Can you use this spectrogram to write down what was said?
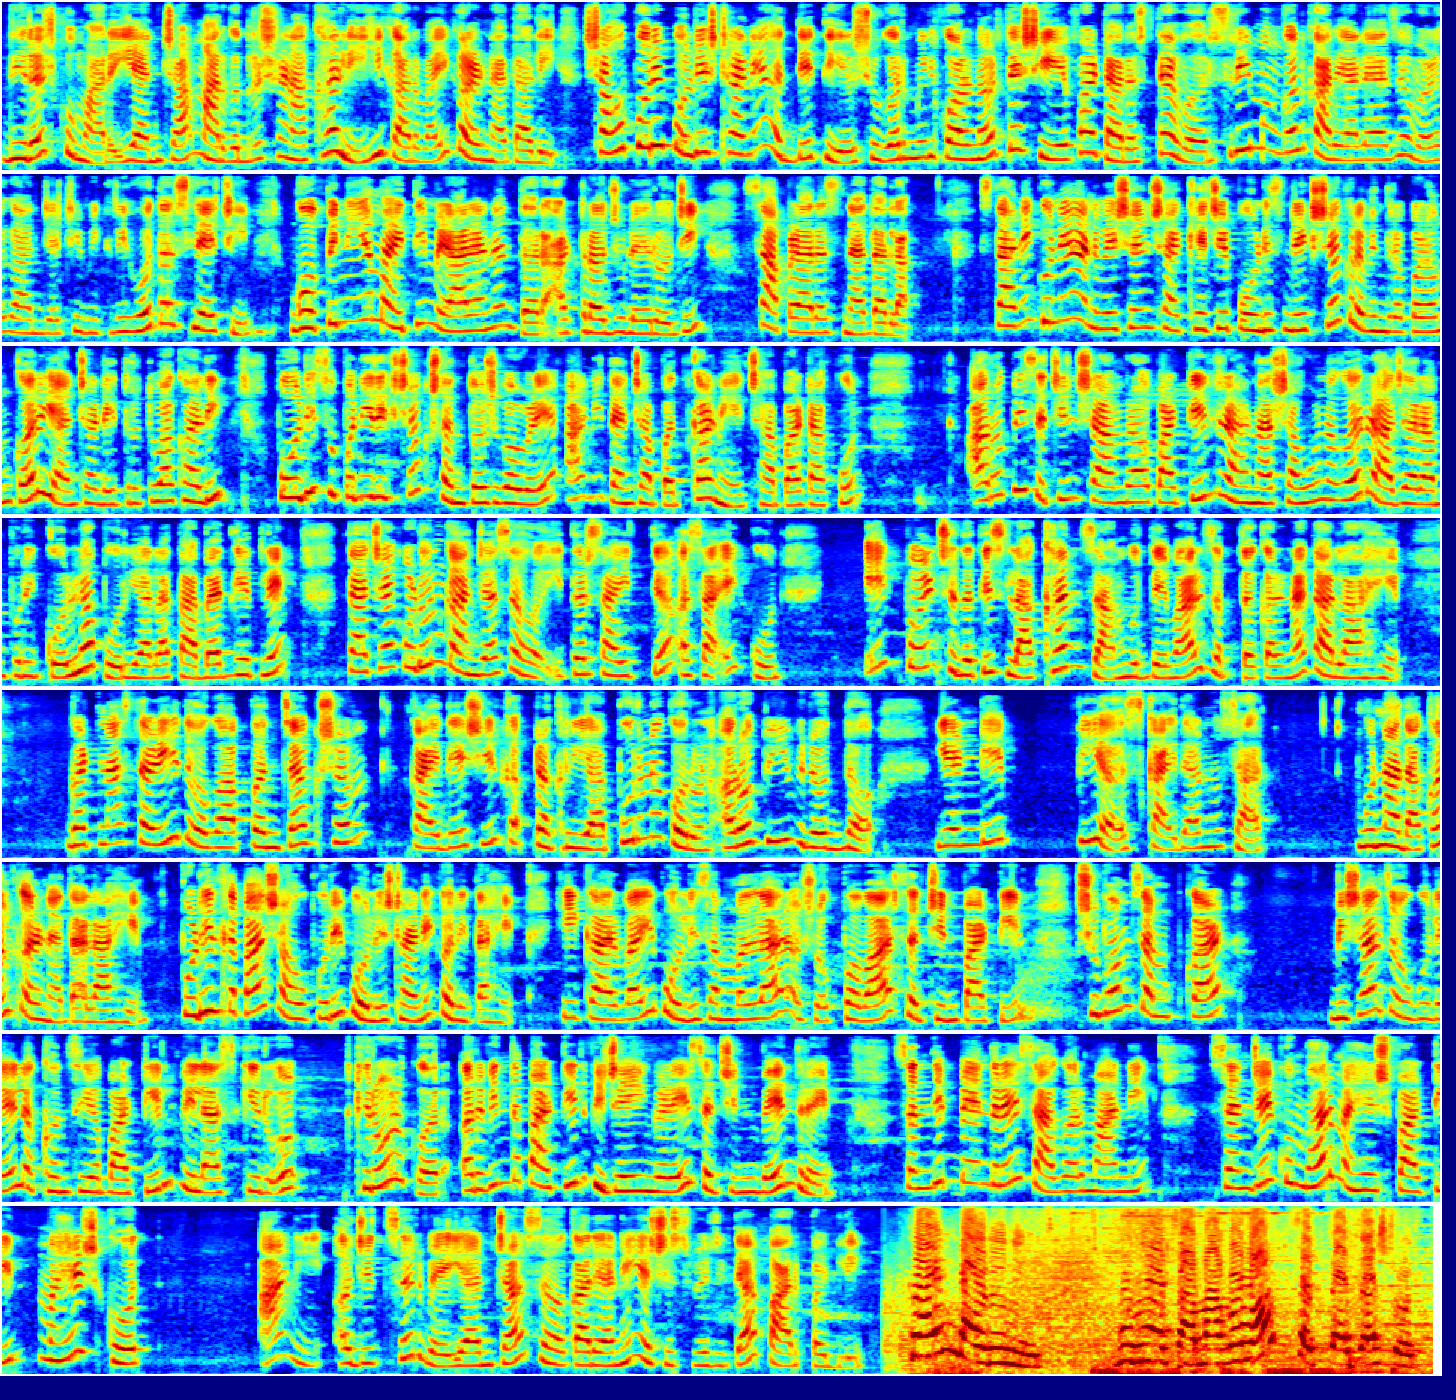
Dheeraj Kumar यांच्या मार्गदर्शनाखाली ही कारवाई करण्यात आली. शाहूपुरी पोलीस ठाणे हद्दीतील शुगर मिल कॉर्नर ते शिये फाटा रस्त्यावर श्रीमंगल कार्यालयाजवळ गांजाची विक्री होत असल्याची गोपनीय माहिती मिळाल्यानंतर अठरा जुलै रोजी सापळा रचण्यात आला. स्थानिक गुन्हे अन्वेषण शाखेचे पोलीस निरीक्षक रवींद्र कळमकर यांच्या नेतृत्वाखाली पोलीस उपनिरीक्षक संतोष गवळे आणि त्यांच्या पथकाने छापा टाकून आरोपी सचिन श्यामराव पाटील राहणार शाहूनगर राजारामपुरी कोल्हापूर याला ताब्यात घेतले. त्याच्याकडून गांजासह इतर साहित्य असा एकूण एक पॉईंट सदतीस लाखांचा मुद्देमाल जप्त करण्यात आला आहे. घटनास्थळी दोघा पंचाक्षम कायदेशीर प्रक्रिया पूर्ण करून आरोपी विरुद्ध एन डी पी एस कायद्यानुसार गुन्हा दाखल करण्यात आला आहे. पुढील तपास शाहूपुरी पोलीस ठाणे करीत आहे. ही कारवाई पोलीस अंमलदार अशोक पवार सचिन पाटील शुभम संपकाळ विशाल चौगुले लखनसिंह पाटील विलास किरो किरोळकर अरविंद पाटील विजय इंगळे सचिन बेंद्रे संदीप बेंद्रे सागर माने संजय कुंभार महेश पाटील महेश खोत आणि अजित सर्वे यांच्या सहकार्याने यशस्वीरित्या पार पडली. Crime diary news. गुन्ह्याचा मागोवा सत्याचा शोध.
